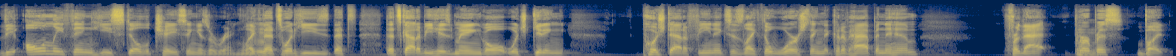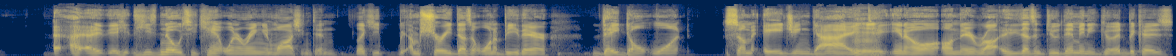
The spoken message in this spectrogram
the only thing he's still chasing is a ring. Like mm-hmm. that's what he's that's that's got to be his main goal. Which getting pushed out of Phoenix is like the worst thing that could have happened to him for that mm-hmm. purpose. But I, I, he, he knows he can't win a ring in Washington. Like he, I'm sure he doesn't want to be there. They don't want some aging guy, mm-hmm. to, you know, on their. ro- He doesn't do them any good because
